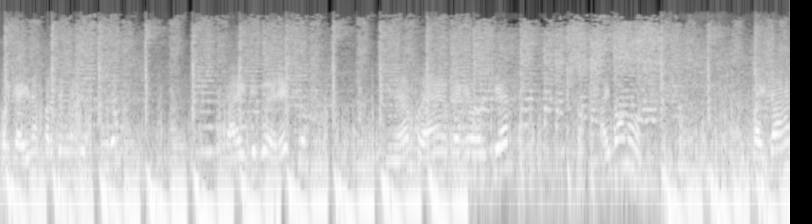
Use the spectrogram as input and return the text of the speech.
porque hay una parte medio oscura. Cada derecho. Y me da por ahí, no que voltear. Ahí vamos. Paisaje.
